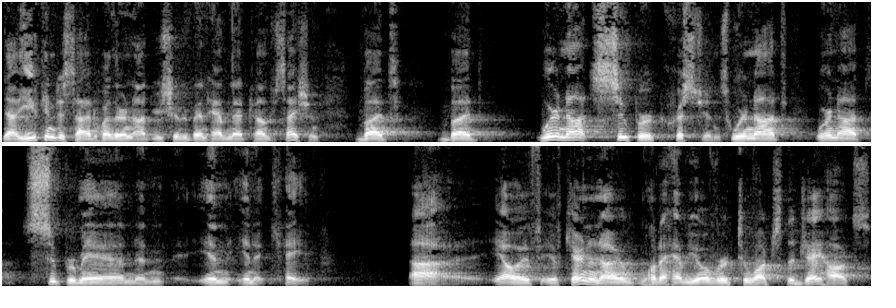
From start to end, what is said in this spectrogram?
Now you can decide whether or not you should have been having that conversation, but, but we're not super Christians. We're not, we're not Superman and in, in a cape. Uh, you know, if, if Karen and I want to have you over to watch the Jayhawks,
